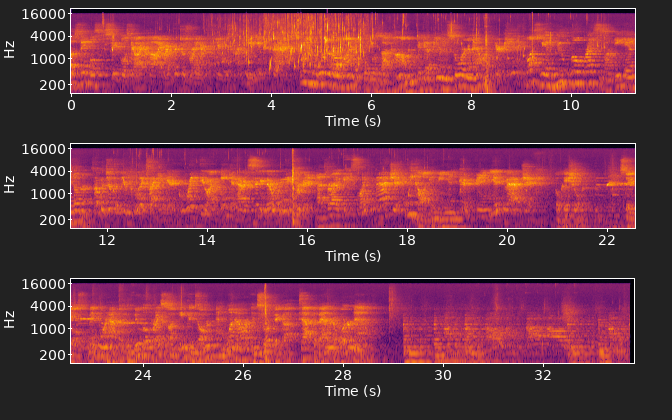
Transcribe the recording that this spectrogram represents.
Hello, Staples. Staples guy, hi. My printer's running out of fumes. I need ink fast. Well, you can order it online at staples.com and pick it up here in the store in an hour. You're kidding. Plus, we have new low prices on ink and toner. So with just a few clicks, I can get a great deal on ink and have it sitting there waiting for me. That's right. It's like magic. We call it convenient. Convenient magic. Okay, sure. Staples, make more happen with new low prices on ink and toner and one hour in-store pickup. Tap the banner to order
